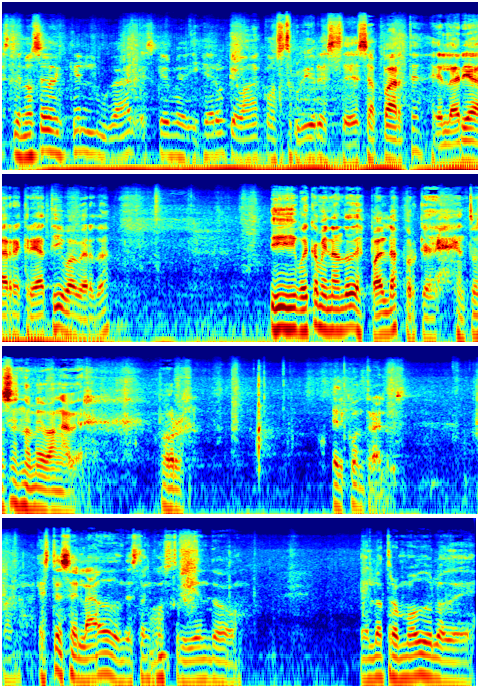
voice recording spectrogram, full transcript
Este, no sé en qué lugar, es que me dijeron que van a construir este, esa parte, el área recreativa, ¿verdad? Y voy caminando de espaldas porque entonces no me van a ver por el contraluz. Bueno, este es el lado donde están construyendo el otro módulo de,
